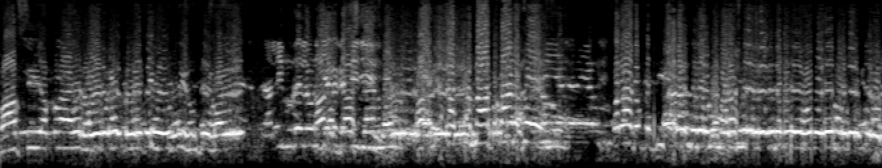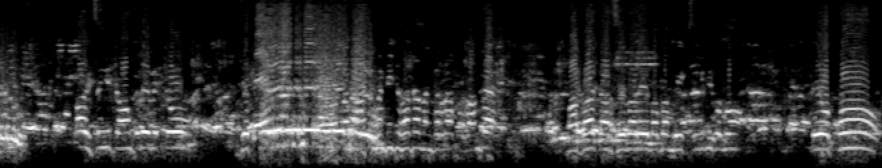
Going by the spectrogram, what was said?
ਵਾਪਸੀ ਆਪਣਾ ਇਹ ਰੋਡ ਕਮੇਟੀ ਮੂਰਤੀ ਹੁੰਦੇ ਹੋਏ ਟਰਾਲੀ ਮੂਰੇ ਲਾਉਣੀ ਚਾਹੀਦੀ ਗੱਡੀ ਜੀ? ਪਰਮਾਤਮਾ ਨੂੰ ਪਰਾਠੋ ਗੱਡੀ ਸਾਰਾ ਨੂੰ ਭਗਤ ਸਿੰਘ ਚੌਂਕ ਦੇ ਵਿੱਚੋਂ ਜਿੱਥੇ ਮੰਡੀ 'ਚ ਸਾਡਾ ਲੰਗਰ ਦਾ ਪ੍ਰਬੰਧ ਹੈ ਬਾਬਾ ਕਾਰਸੇ ਵਾਲੇ ਬਾਬਾ ਅਮਰੀਕ ਸਿੰਘ ਜੀ ਵੱਲੋਂ ਤੇ ਉੱਥੋਂ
